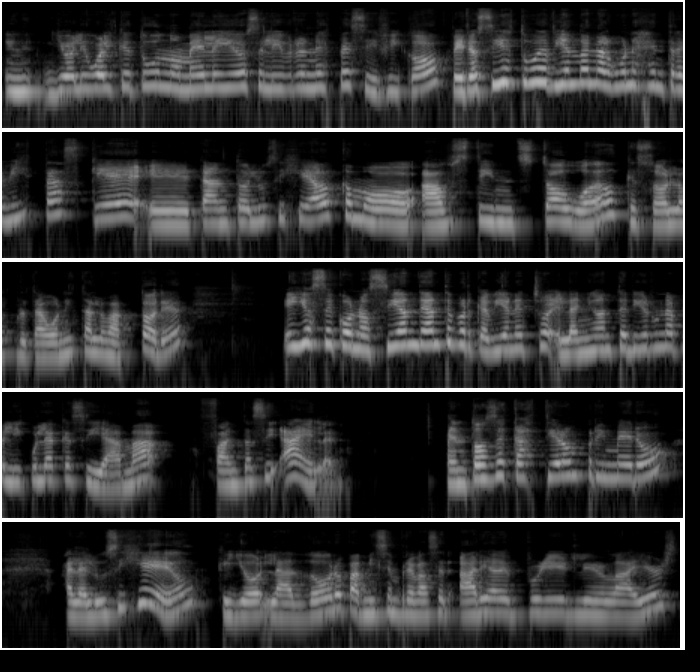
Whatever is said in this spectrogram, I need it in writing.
yo al igual que tú no me he leído ese libro en específico, pero sí estuve viendo en algunas entrevistas que eh, tanto Lucy Hale como Austin Stowell, que son los protagonistas, los actores, ellos se conocían de antes porque habían hecho el año anterior una película que se llama Fantasy Island. Entonces castearon primero a la Lucy Hale, que yo la adoro, para mí siempre va a ser área de Pretty Little Liars.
